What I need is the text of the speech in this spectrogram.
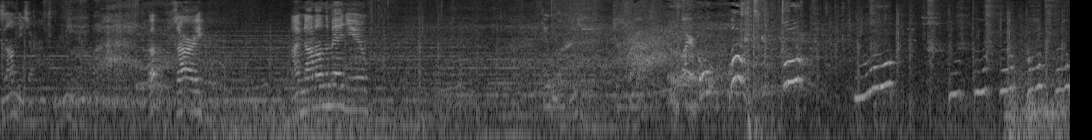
Zombies are hunting me. Oh, sorry. I'm not on the menu. You learned. Fire. Oh, whoa, whoa, whoa.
